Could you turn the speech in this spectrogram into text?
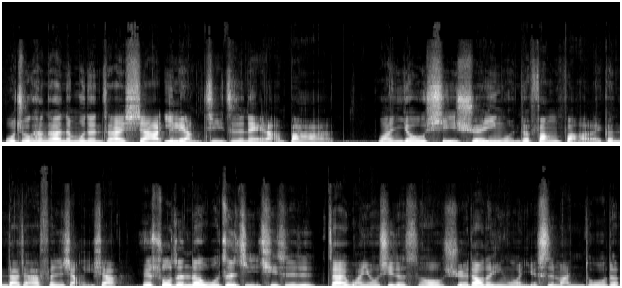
我就看看能不能在下一两集之内啦，把玩游戏学英文的方法来跟大家分享一下。因为说真的，我自己其实在玩游戏的时候学到的英文也是蛮多的。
